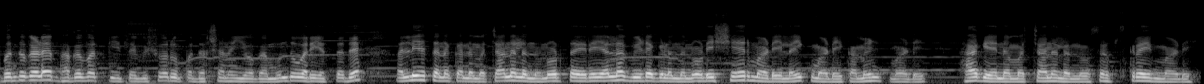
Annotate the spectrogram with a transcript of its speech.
ಬಂಧುಗಳೇ, ಭಗವದ್ಗೀತೆ ವಿಶ್ವರೂಪ ದರ್ಶನ ಯೋಗ ಮುಂದುವರಿಯುತ್ತದೆ. ಅಲ್ಲಿಯ ತನಕ ನಮ್ಮ ಚಾನಲನ್ನು ನೋಡ್ತಾ ಇರಿ. ಎಲ್ಲ ವಿಡಿಯೋಗಳನ್ನು ನೋಡಿ ಶೇರ್ ಮಾಡಿ ಲೈಕ್ ಮಾಡಿ ಕಮೆಂಟ್ ಮಾಡಿ. ಹಾಗೆ ನಮ್ಮ ಚಾನಲನ್ನು ಸಬ್ಸ್ಕ್ರೈಬ್ ಮಾಡಿ.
